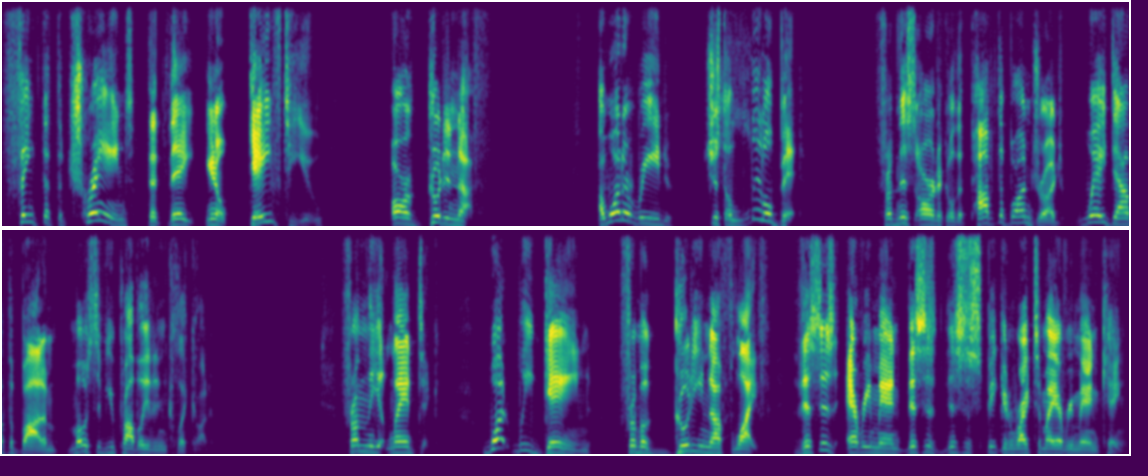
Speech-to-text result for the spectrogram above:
think that the trains that they, you know, gave to you are good enough. I want to read just a little bit from this article that popped up on Drudge way down at the bottom. Most of you probably didn't click on it. From the Atlantic. What we gain from a good enough life. This is every man this is this is speaking right to my everyman king.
